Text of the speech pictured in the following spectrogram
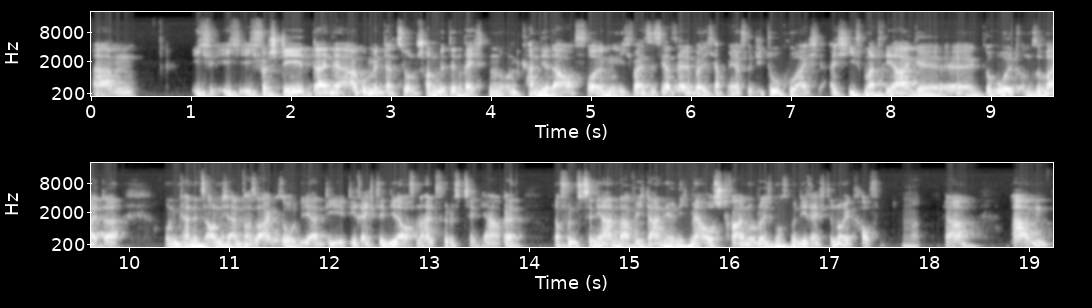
Ähm, ich, ich, ich verstehe deine Argumentation schon mit den Rechten und kann dir da auch folgen. Ich weiß es ja selber, ich habe mir ja für die Doku Archivmaterial ge, äh, geholt und so weiter und kann jetzt auch nicht einfach sagen, so, ja, die, die Rechte, die laufen halt 15 Jahre. Nach 15 Jahren darf ich Daniel nicht mehr ausstrahlen oder ich muss mir die Rechte neu kaufen. Ja. ja ähm,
